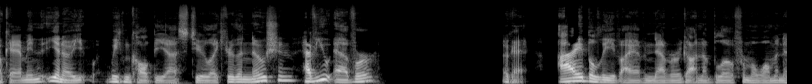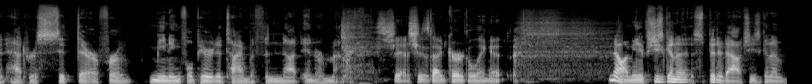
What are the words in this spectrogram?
okay. I mean, you know, you- we can call BS too. Like you're the notion. Have you ever? Okay, I believe I have never gotten a blow from a woman and had her sit there for a meaningful period of time with the nut in her mouth. yeah, she's not gurgling it. No, I mean, if she's gonna spit it out, she's gonna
